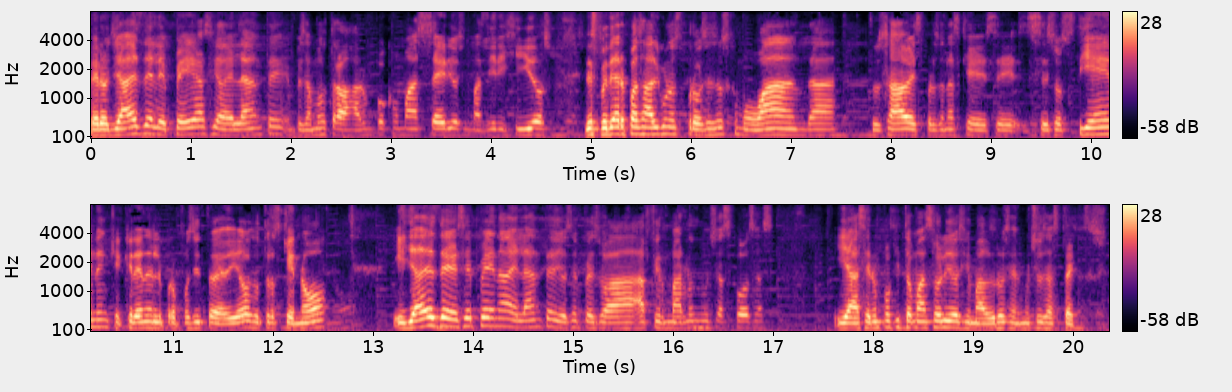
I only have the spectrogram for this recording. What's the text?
pero ya desde el EP hacia adelante empezamos a trabajar un poco más serios y más dirigidos, después de haber pasado algunos procesos como banda, tú sabes, personas que se, se sostienen, que creen en el propósito de Dios, otros que no, y ya desde ese pena adelante Dios empezó a afirmarnos muchas cosas y a ser un poquito más sólidos y maduros en muchos aspectos.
